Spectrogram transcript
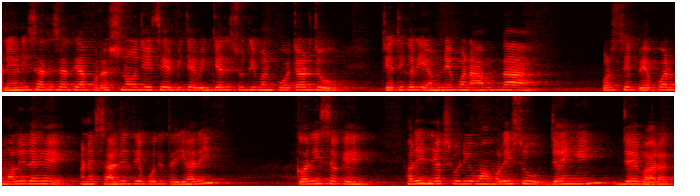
અને એની સાથે સાથે આ પ્રશ્નો જે છે, બીજા વિદ્યાર્થી સુધી પણ પહોંચાડજો. જેથી કરી એમને પણ આવતા વર્ષે પેપર મળી રહે અને સારી રીતે પોતે તૈયારી કરી શકે. ફરી નેક્સ્ટ વિડીયોમાં મળીશું. જય હિન્દ, જય ભારત.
